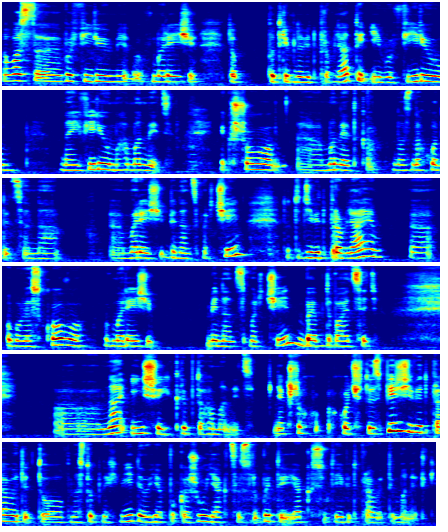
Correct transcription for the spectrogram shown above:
у вас в ефіріумі в мережі, то потрібно відправляти і в ефіріум на ефіріум гаманець. Якщо е, монетка у нас знаходиться на е, мережі Binance Smart Chain, то тоді відправляємо е, обов'язково в мережі Binance Smart Chain BEP20 е, на інший криптогаманець. Якщо хочете з біржі відправити, то в наступних відео я покажу, як це зробити, як сюди відправити монетки.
